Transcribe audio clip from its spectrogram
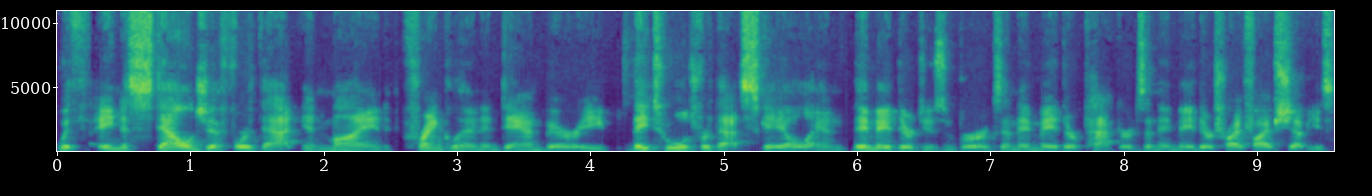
with a nostalgia for that in mind, Franklin and Danbury, they tooled for that scale and they made their Duesenbergs and they made their Packards and they made their Tri 5 Chevys.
